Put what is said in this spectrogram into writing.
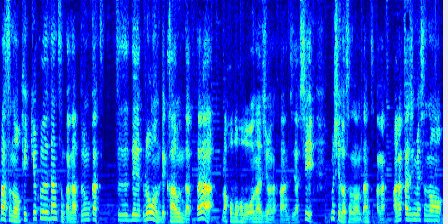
まあその結局、なんつうのかな、分割で、ローンで買うんだったら、まあほぼほぼ同じような感じだし、むしろその、なんつうかな、あらかじめその、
